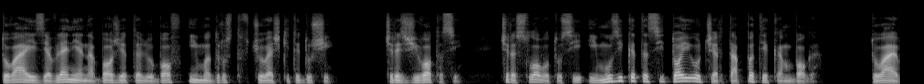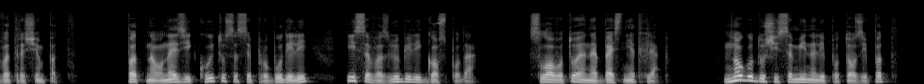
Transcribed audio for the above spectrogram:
това е изявление на Божията любов и мъдрост в човешките души. Чрез живота си, чрез словото си и музиката си той очерта пътя към Бога. Това е вътрешен път. Път на онези, които са се пробудили и са възлюбили Господа. Словото е небесният хляб. Много души са минали по този път,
